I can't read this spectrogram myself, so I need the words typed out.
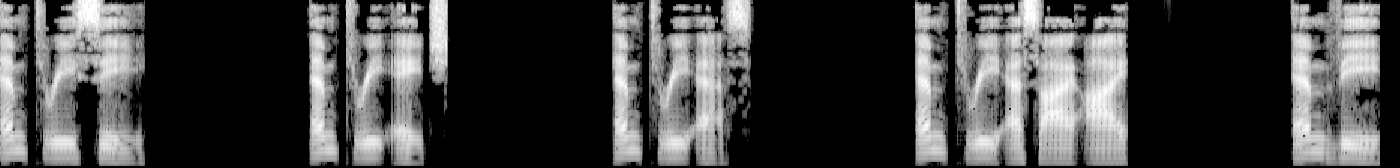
M3C M3H M3S M3SII MV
